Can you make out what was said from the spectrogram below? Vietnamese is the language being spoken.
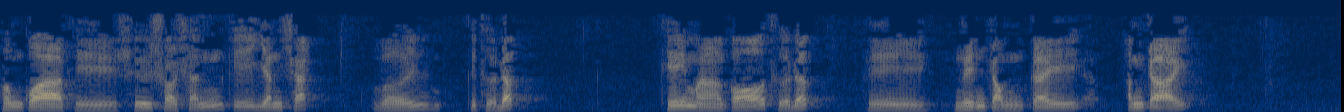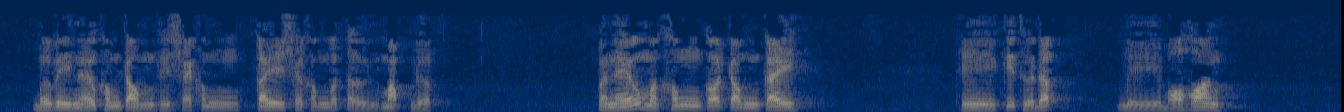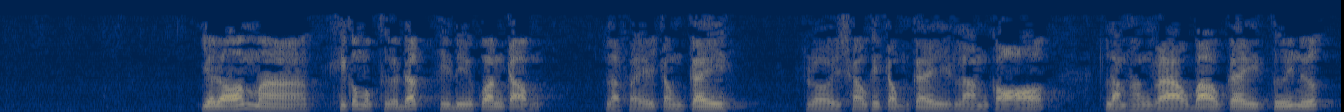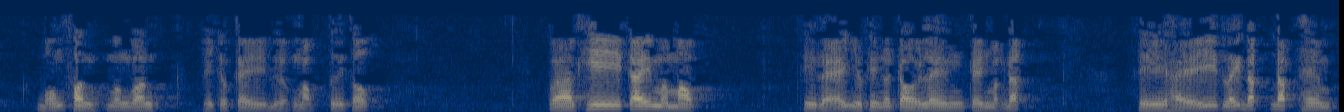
hôm qua thì sư so sánh cái danh sách với cái thửa đất. Khi mà có thửa đất thì nên trồng cây ăn trái. Bởi vì nếu không trồng thì sẽ không, cây sẽ không có tự mọc được. Và nếu mà không có trồng cây thì cái thửa đất bị bỏ hoang do đó mà khi có một thửa đất thì điều quan trọng là phải trồng cây. Rồi sau khi trồng cây làm cỏ làm hàng rào bao cây tưới nước bón phân vân vân để cho cây được mọc tươi tốt. Và khi cây mà mọc thì rễ nhiều khi nó trồi lên trên mặt đất thì hãy lấy đất đắp thêm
